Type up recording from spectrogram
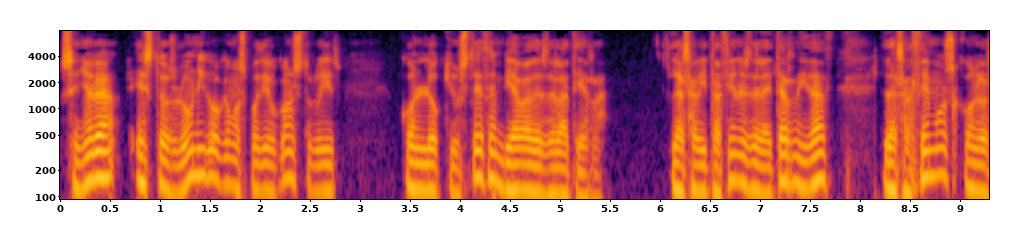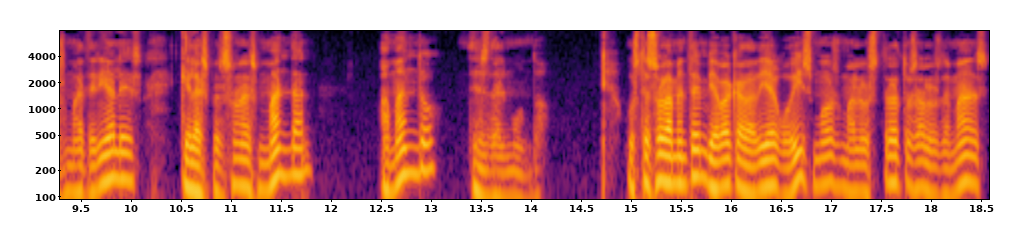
Señora, esto es lo único que hemos podido construir con lo que usted enviaba desde la tierra. Las habitaciones de la eternidad las hacemos con los materiales que las personas mandan amando desde el mundo. Usted solamente enviaba cada día egoísmos, malos tratos a los demás,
